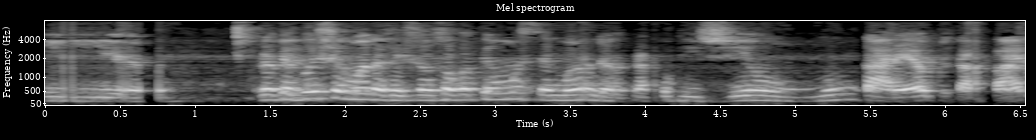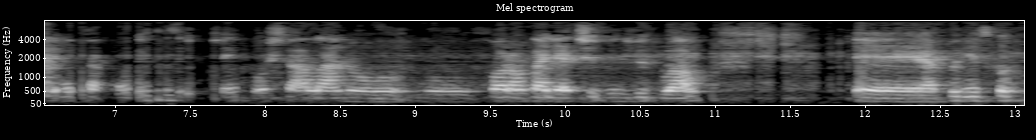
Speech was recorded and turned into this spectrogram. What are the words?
E para ter duas semanas, então só vou ter uma semana para corrigir um mundaréu de trabalho, muita coisa, tenho que postar lá no, no Fórum Avaliativo Individual. É, por isso que eu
